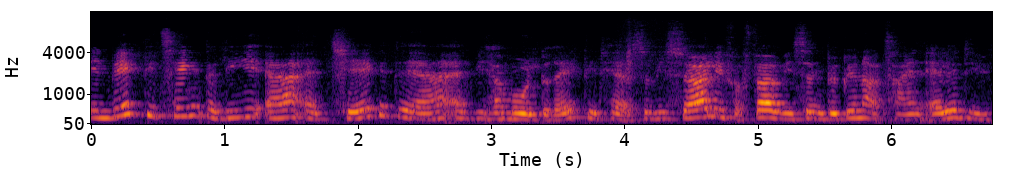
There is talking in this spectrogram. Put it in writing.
En vigtig ting, der lige er at tjekke, det er, at vi har målt rigtigt her. Så vi sørger lige for, før vi sådan begynder at tegne alle de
